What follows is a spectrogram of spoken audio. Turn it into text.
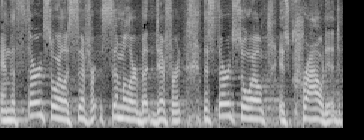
And the third soil is similar but different. This third soil is crowded.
